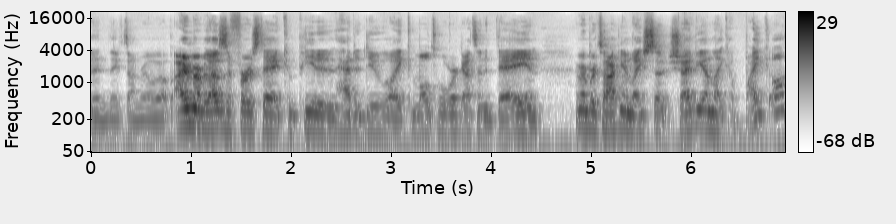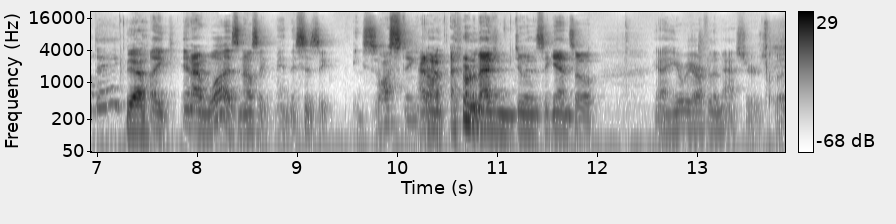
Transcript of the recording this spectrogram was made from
and they've done really well. I remember that was the first day I competed and had to do like multiple workouts in a day, and I remember talking like, so should I be on like a bike all day? Yeah. Like, and I was, and I was like, man, this is exhausting. I don't I don't imagine doing this again. So. Yeah, here we are for the Masters, but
